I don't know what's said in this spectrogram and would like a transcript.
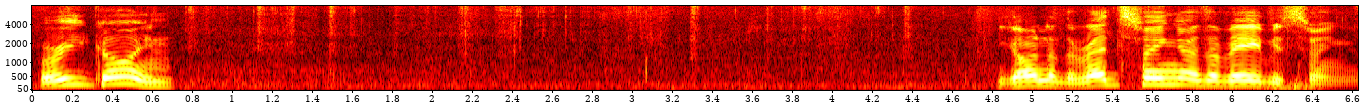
Where are you going? You going to the red swing or the baby swings?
